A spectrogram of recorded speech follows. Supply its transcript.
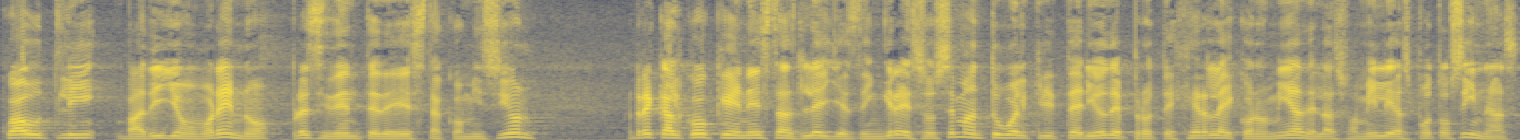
Cuautli Vadillo Moreno, presidente de esta comisión. Recalcó que en estas leyes de ingresos se mantuvo el criterio de proteger la economía de las familias potosinas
